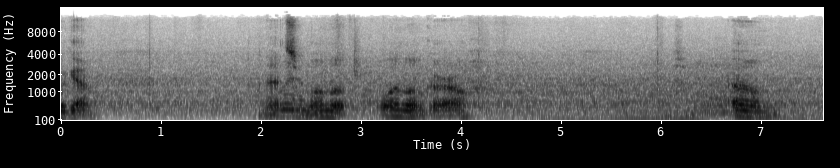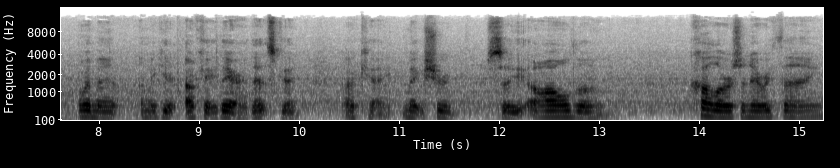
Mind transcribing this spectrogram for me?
we go. And that's one little, one little girl. Um, wait a minute, let me get, okay, there, that's good. Okay, make sure, see all the colors and everything.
